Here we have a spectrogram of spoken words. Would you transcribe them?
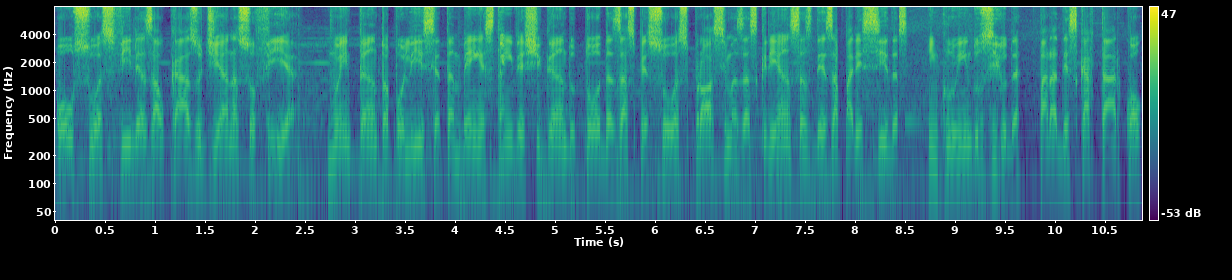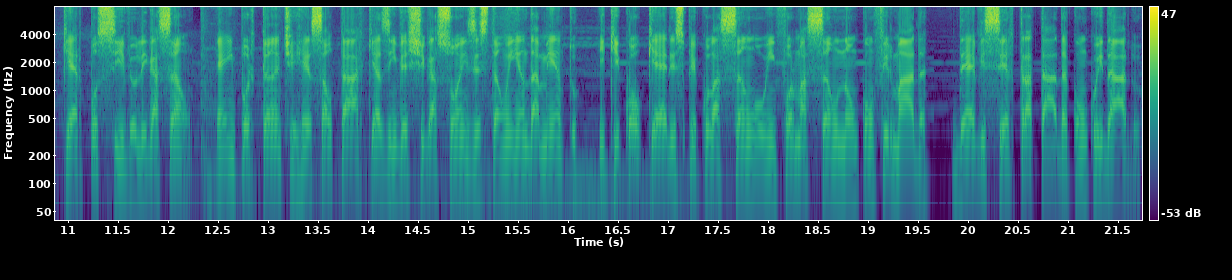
ou suas filhas ao caso de Ana Sofia. No entanto, a polícia também está investigando todas as pessoas próximas às crianças desaparecidas, incluindo Zilda, para descartar qualquer possível ligação. É importante ressaltar que as investigações estão em andamento e que qualquer especulação ou informação não confirmada deve ser tratada com cuidado.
